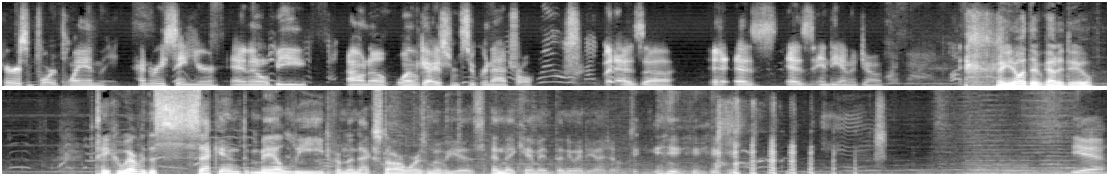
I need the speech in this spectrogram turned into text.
Harrison Ford playing Henry Senior, and it'll be I don't know one of the guys from Supernatural as uh as as Indiana Jones. Now, you know what they've got to do? Take whoever the second male lead from the next Star Wars movie is and make him the new Indiana Jones. yeah.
